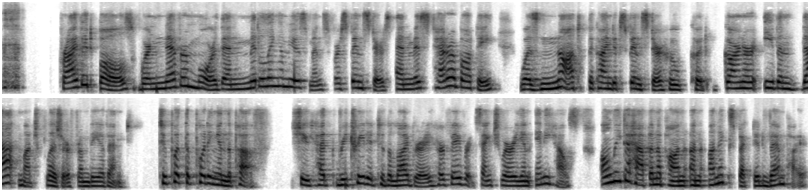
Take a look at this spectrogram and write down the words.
Private balls were never more than middling amusements for spinsters, and Miss Tarabotti was not the kind of spinster who could garner even that much pleasure from the event. To put the pudding in the puff, she had retreated to the library, her favorite sanctuary in any house, only to happen upon an unexpected vampire.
